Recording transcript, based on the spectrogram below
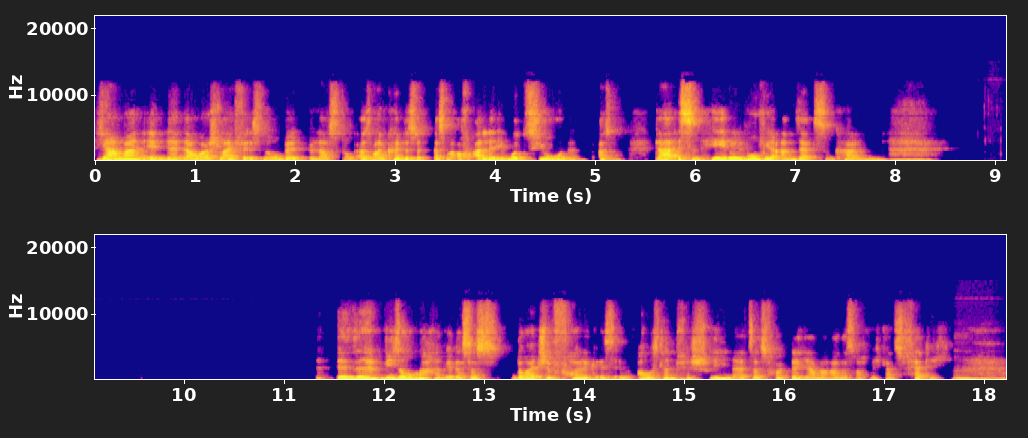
Jammern in der Dauerschleife ist eine Umweltbelastung. Also man könnte es erstmal auf alle Emotionen. Also da ist ein Hebel, wo wir ansetzen können. Äh, wieso machen wir das? Das deutsche Volk ist im Ausland verschrien als das Volk der Jammerer. Das macht mich ganz fertig. Mhm.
